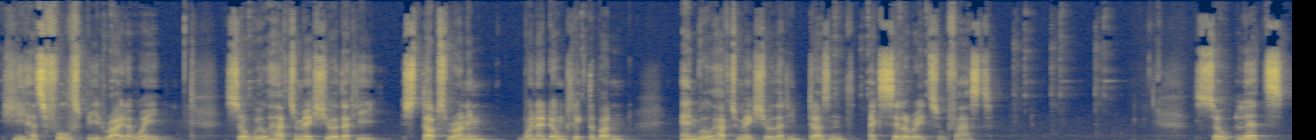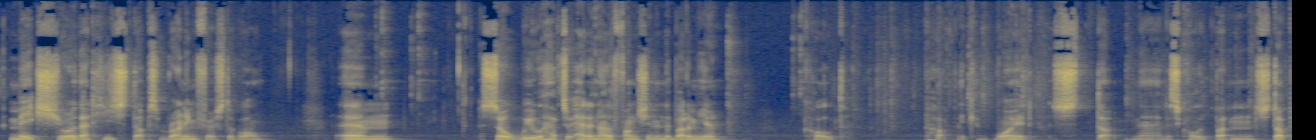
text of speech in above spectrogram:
he has full speed right away. So we'll have to make sure that he stops running when I don't click the button and we'll have to make sure that he doesn't accelerate so fast. So let's make sure that he stops running first of all. Um, so we will have to add another function in the bottom here called public void stop, nah, let's call it button stop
